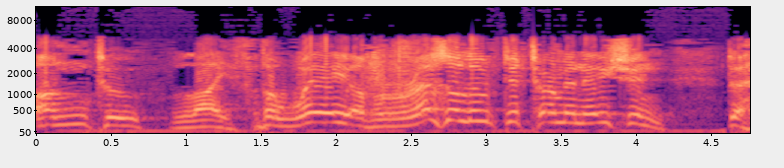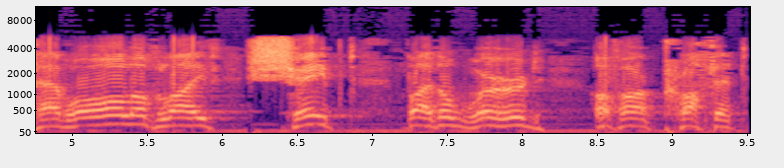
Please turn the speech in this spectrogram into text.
unto life. The way of resolute determination to have all of life shaped by the Word of our prophet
